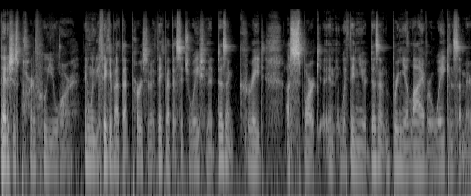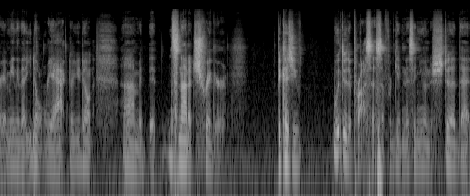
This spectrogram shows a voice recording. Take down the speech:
that is just part of who you are. And when you think about that person or think about that situation, it doesn't create a spark in, within you. It doesn't bring you alive or awake in some area, meaning that you don't react or you don't, um, it, it, it's not a trigger because you went through the process of forgiveness and you understood that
